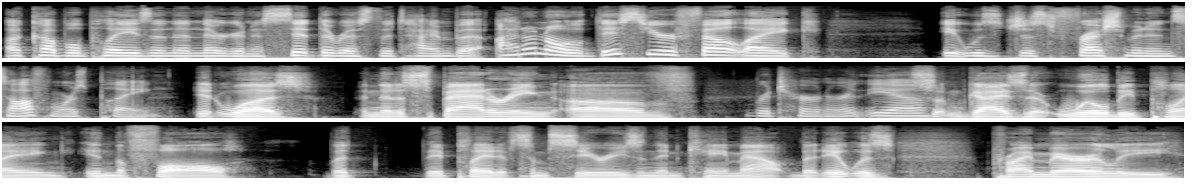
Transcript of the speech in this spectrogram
a couple plays and then they're going to sit the rest of the time. But I don't know. This year felt like it was just freshmen and sophomores playing. It was. And then a spattering of Returner, yeah. some guys that will be playing in the fall, but they played at some series and then came out. But it was primarily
